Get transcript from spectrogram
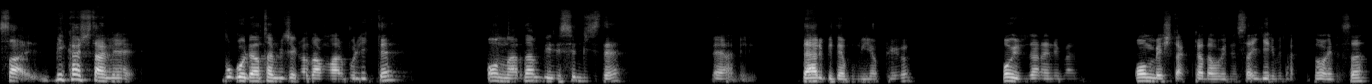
Sa- birkaç tane bu golü atabilecek adam var bu ligde. Onlardan birisi bizde. Ve yani derbide bunu yapıyor. O yüzden hani ben 15 dakikada oynasa, 20 dakikada oynasa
